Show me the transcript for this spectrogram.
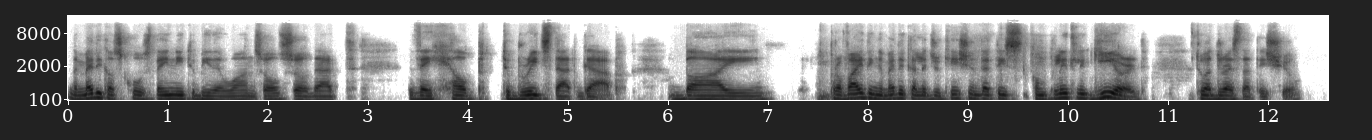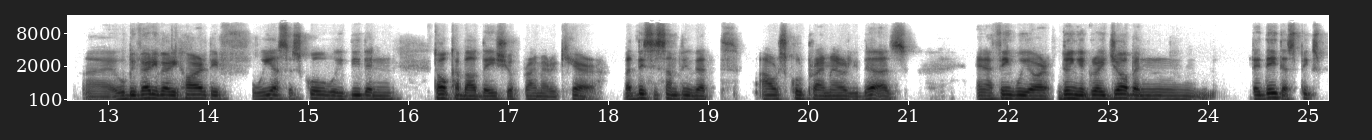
the medical schools, they need to be the ones also that they help to bridge that gap by providing a medical education that is completely geared to address that issue. Uh, it would be very, very hard if we as a school we didn't talk about the issue of primary care but this is something that our school primarily does and i think we are doing a great job and the data speaks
